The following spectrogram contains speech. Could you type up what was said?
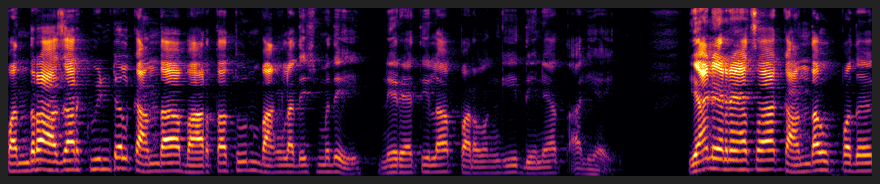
पंधरा हजार क्विंटल कांदा भारतातून बांगलादेशमध्ये निर्यातीला परवानगी देण्यात आली आहे. या निर्णयाचा कांदा उत्पादक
